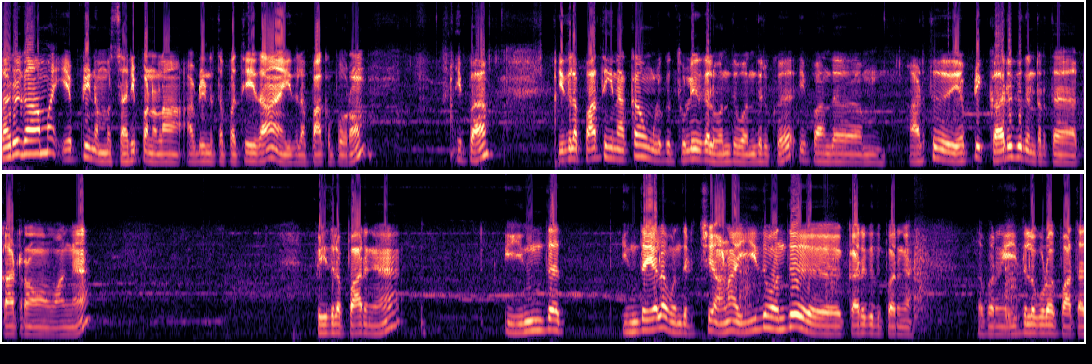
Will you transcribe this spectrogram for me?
கருகாமல் எப்படி நம்ம சரி பண்ணலாம் அப்படின்றத பற்றி தான் இதில் பார்க்க போகிறோம் இப்போ இதில் பார்த்தீங்கன்னாக்கா உங்களுக்கு துளிர்கள் வந்து வந்திருக்கு. இப்போ அந்த அடுத்தது எப்படி கருகுதுன்றத காட்டுறோம் வாங்க. இப்போ இதில் பாருங்கள் இந்த இந்த இலை வந்துடுச்சு. ஆனால் இது வந்து கருகுது பாருங்கள் இதை பாருங்கள் இதில் கூட பார்த்தா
